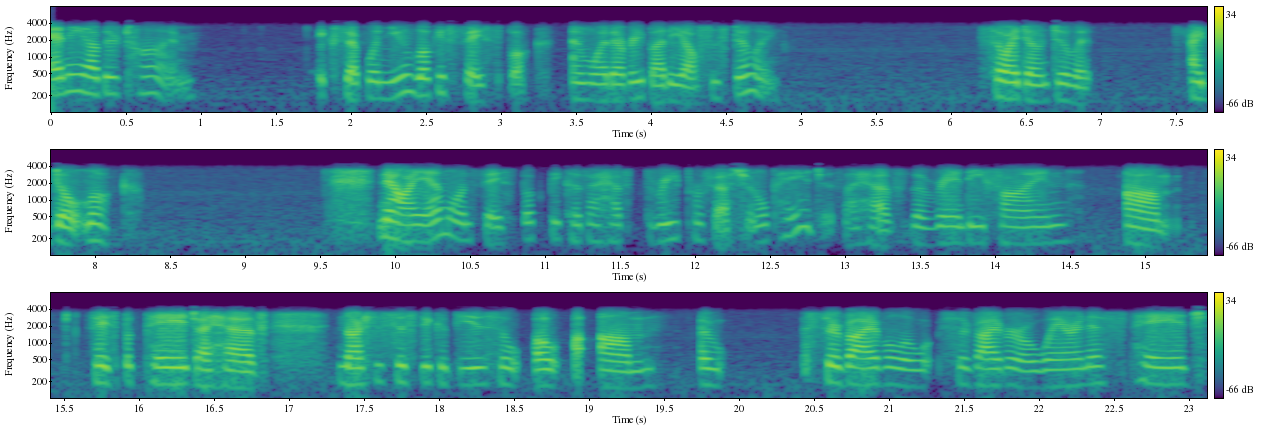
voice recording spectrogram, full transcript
any other time except when you look at Facebook and what everybody else is doing. So I don't do it. I don't look. Now I am on Facebook because I have three professional pages. I have the Randi Fine um, Facebook page. I have narcissistic abuse um, survival survivor awareness page,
